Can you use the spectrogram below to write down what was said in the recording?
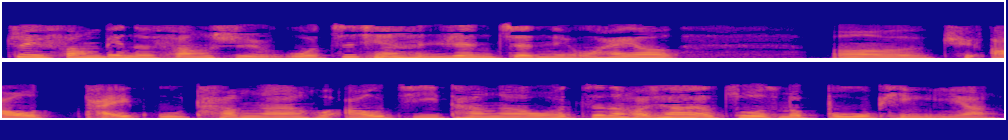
最方便的方式，我之前很认真诶，我还要呃去熬排骨汤啊，或熬鸡汤啊，我真的好像要做什么补品一样。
